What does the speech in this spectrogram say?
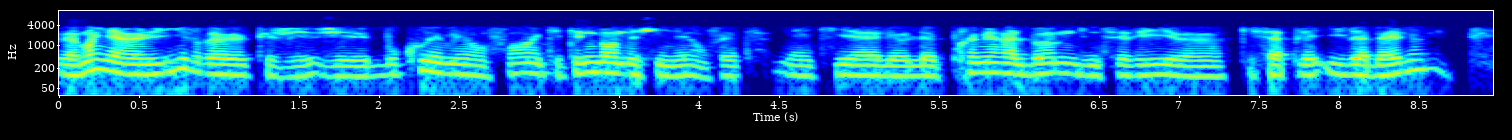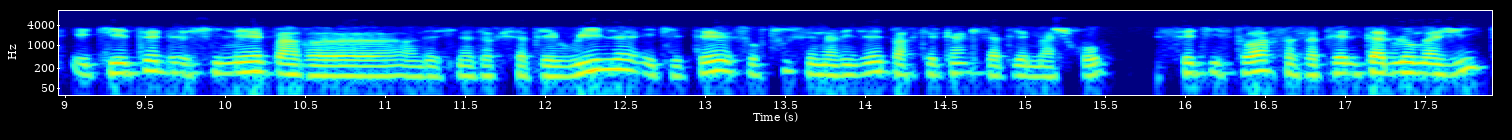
Ben moi, il y a un livre que j'ai beaucoup aimé enfant et qui était une bande dessinée en fait, et qui est le, premier album d'une série euh, qui s'appelait Isabelle et qui était dessiné par euh, un dessinateur qui s'appelait Will et qui était surtout scénarisé par quelqu'un qui s'appelait Machereau. Cette histoire, ça s'appelait le tableau magique.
